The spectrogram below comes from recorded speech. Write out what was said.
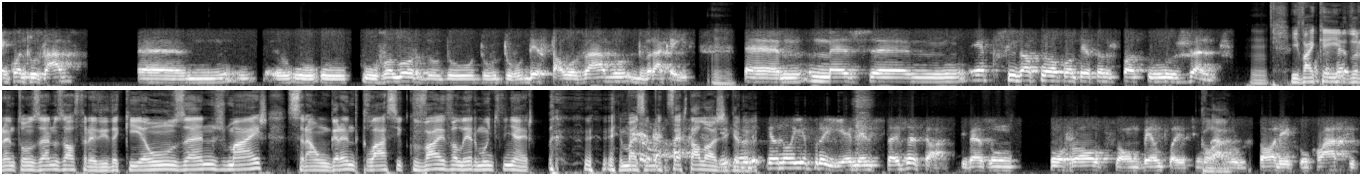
enquanto usado, O, o, valor do, do, do, desse tal usado deverá cair. Uhum. Uh, mas é possível que não aconteça nos próximos anos. Uhum. E vai cair durante uns anos, Alfredo, e daqui a uns anos mais será um grande clássico que vai valer muito dinheiro. é mais ou menos esta a lógica, eu, não é? Eu não ia por aí, a menos que seja, sei lá, se tiveres um, um Rolls ou um Bentley, assim, claro. um carro histórico, um clássico,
